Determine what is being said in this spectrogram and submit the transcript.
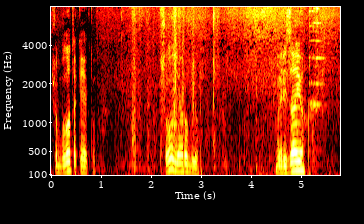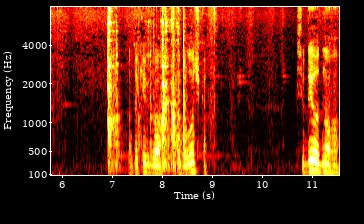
Щоб було таке, як тут. Що я роблю? Вирізаю отаких два уголочка. Сюди одного,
